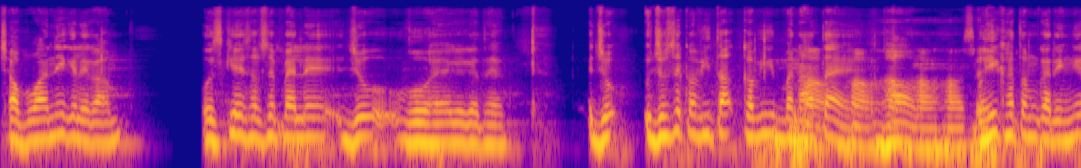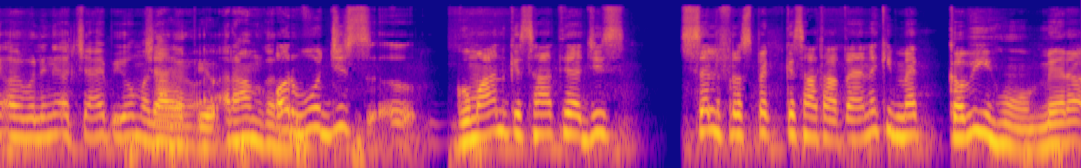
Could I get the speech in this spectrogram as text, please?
छपवाने के लिए काम उसके सबसे पहले जो वो है क्या कहते हैं जो जो से कविता कवि बनाता हाँ, है हाँ, हाँ, हाँ, हाँ, वही खत्म करेंगे और बोलेंगे "अब चाय पियो मज़ा चाय करो पियो। आराम करो और वो जिस गुमान के साथ या जिस सेल्फ रिस्पेक्ट के साथ आता है ना कि मैं कवि हूँ मेरा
